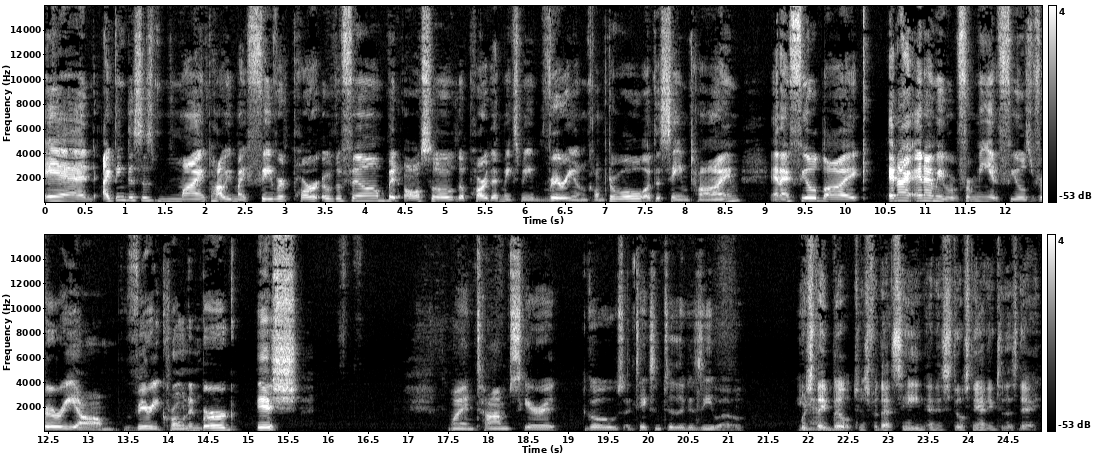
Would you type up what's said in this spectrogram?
and i think this is my probably my favorite part of the film but also the part that makes me very uncomfortable at the same time and i feel like and i and i mean for me it feels very um very cronenberg-ish when tom skerritt goes and takes him to the gazebo Which they built just for that scene and is still standing to this day.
